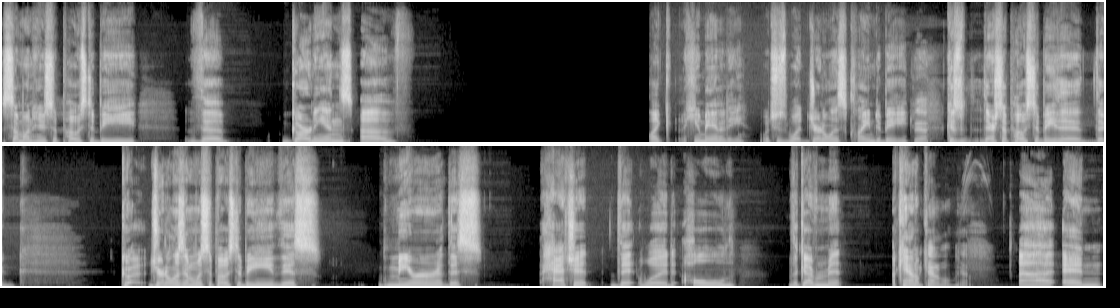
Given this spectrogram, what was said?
someone who's supposed to be the guardians of like humanity, which is what journalists claim to be Yeah. because they're supposed to be the the gu- journalism was supposed to be this mirror, this hatchet that would hold the government accountable. Accountable. Yeah. Uh, and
